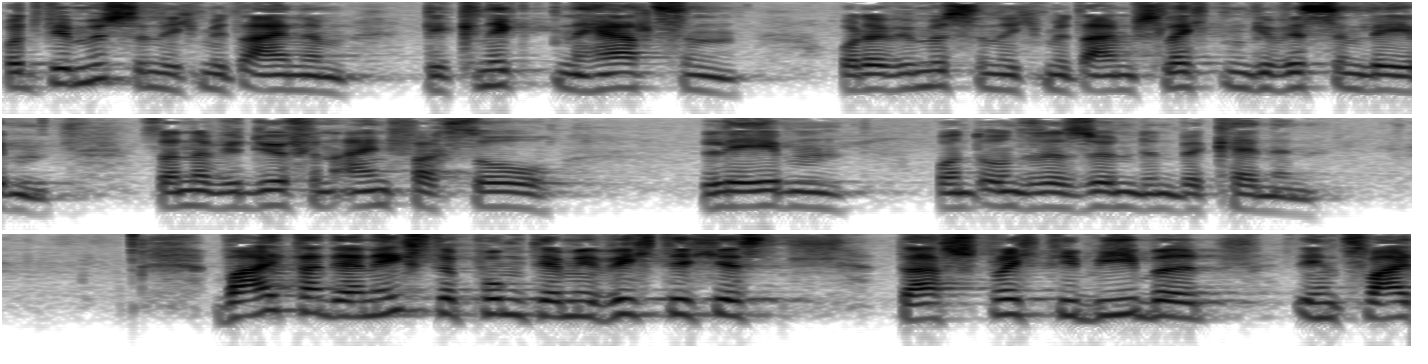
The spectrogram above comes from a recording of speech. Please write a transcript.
Und wir müssen nicht mit einem geknickten Herzen oder wir müssen nicht mit einem schlechten Gewissen leben, sondern wir dürfen einfach so leben und unsere Sünden bekennen. Weiter der nächste Punkt, der mir wichtig ist, das spricht die Bibel in 2.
